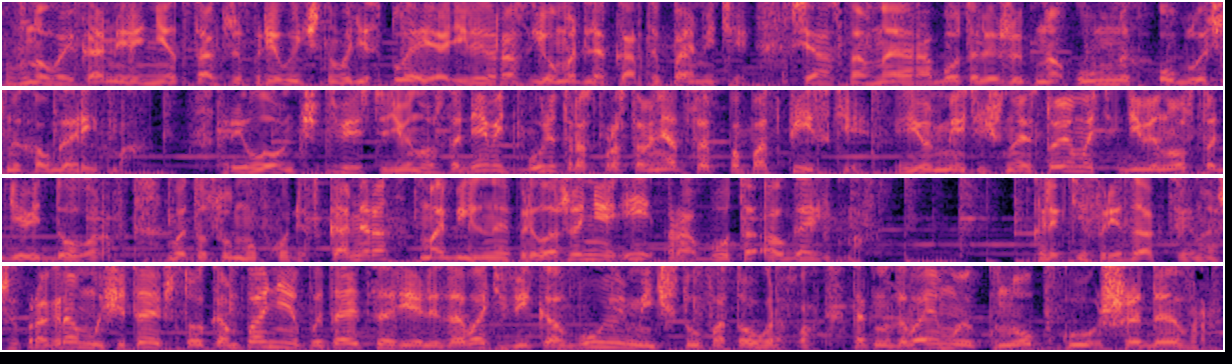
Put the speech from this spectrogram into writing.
В новой камере нет также привычного дисплея или разъема для карты памяти. Вся основная работа лежит на умных облачных алгоритмах. Relaunch 299 будет распространяться по подписке. Ее месячная стоимость 99 долларов. В эту сумму входит камера, мобильное приложение и работа алгоритмов. Коллектив редакции нашей программы считает, что компания пытается реализовать вековую мечту фотографов, так называемую кнопку «шедевр»,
